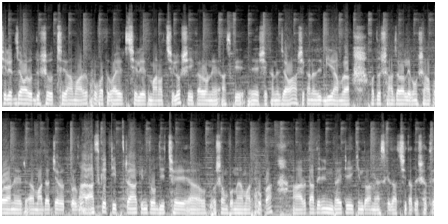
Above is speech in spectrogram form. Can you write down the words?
সিলেট যাওয়ার উদ্দেশ্য হচ্ছে আমার ফুফাতো ভাইয়ের ছেলের মানত ছিল, সেই কারণে আজকে সেখানে যাওয়া। সেখানে গিয়ে আমরা হয়তো শাহজালাল এবং শাহপরানের মাজার জেরত করব। আর আজকের টিপটা কিন্তু দিচ্ছে সম্পূর্ণ আমার ফুপা আর তাদের ইনভাইটেই কিন্তু আমি আজকে যাচ্ছি তাদের সাথে।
